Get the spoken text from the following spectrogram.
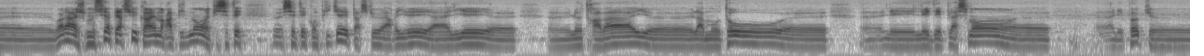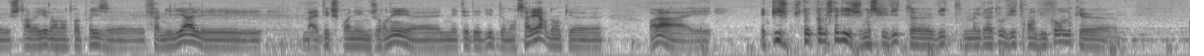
voilà, je me suis aperçu quand même rapidement. Et puis c'était, c'était compliqué parce que arriver à allier le travail, la moto, les, les, déplacements. à l'époque, je travaillais dans l'entreprise familiale et bah, dès que je prenais une journée, elle m'était déduite de mon salaire. Donc voilà. Et, puis, comme je te dis, je me suis vite, euh, vite, malgré tout, vite rendu compte que euh,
